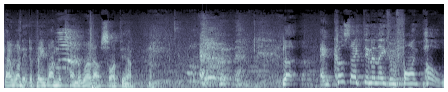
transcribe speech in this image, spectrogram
they want it to be one that turned the world upside down. Look, and because they didn't even find Paul,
